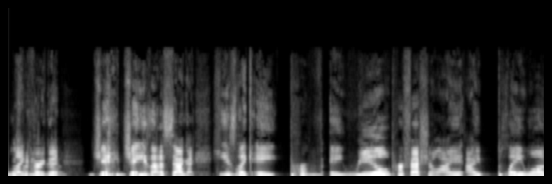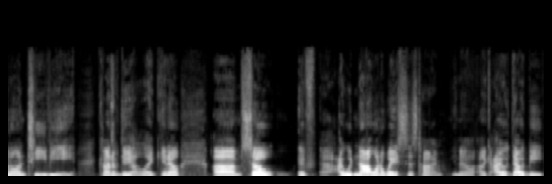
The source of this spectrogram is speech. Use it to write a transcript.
like very good. doing. Jay, Jay is not a sound guy. He's like a per, a real professional. I I play one on TV kind of deal. Like you know, um. So if I would not want to waste his time, you know, like I that would be.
